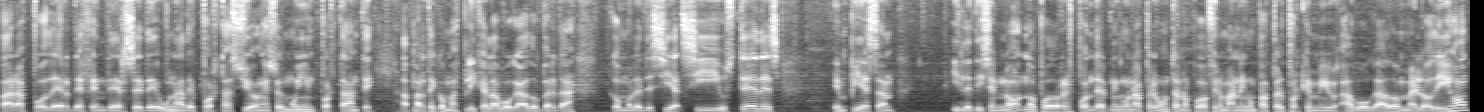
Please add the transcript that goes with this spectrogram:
para poder defenderse de una deportación. Eso es muy importante. Aparte, como explica el abogado, ¿verdad? Como les decía, si ustedes empiezan y le dicen, no, no puedo responder ninguna pregunta, no puedo firmar ningún papel porque mi abogado me lo dijo,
